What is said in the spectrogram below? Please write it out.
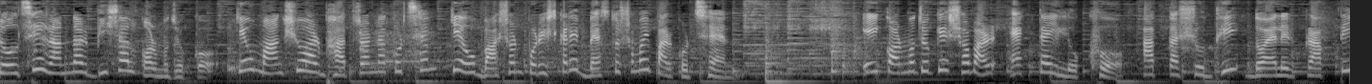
চলছে রান্নার বিশাল কর্মযজ্ঞ। কেউ মাংস আর ভাত রান্না করছেন, কেউ বাসন পরিষ্কারে ব্যস্ত সময় পার করছেন। এই কর্মযজ্ঞে সবার একটাই লক্ষ্য, আত্মার শুদ্ধি, দয়ালের প্রাপ্তি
